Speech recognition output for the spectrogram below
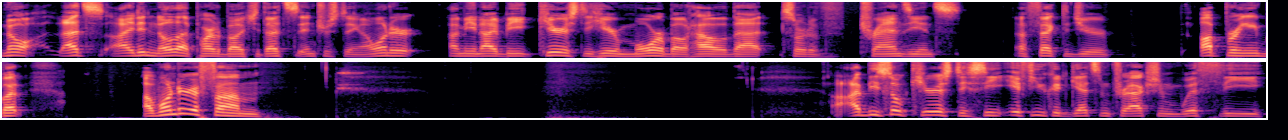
No, that's I didn't know that part about you. That's interesting. I wonder. I mean, I'd be curious to hear more about how that sort of transience affected your upbringing. But I wonder if um, I'd be so curious to see if you could get some traction with the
